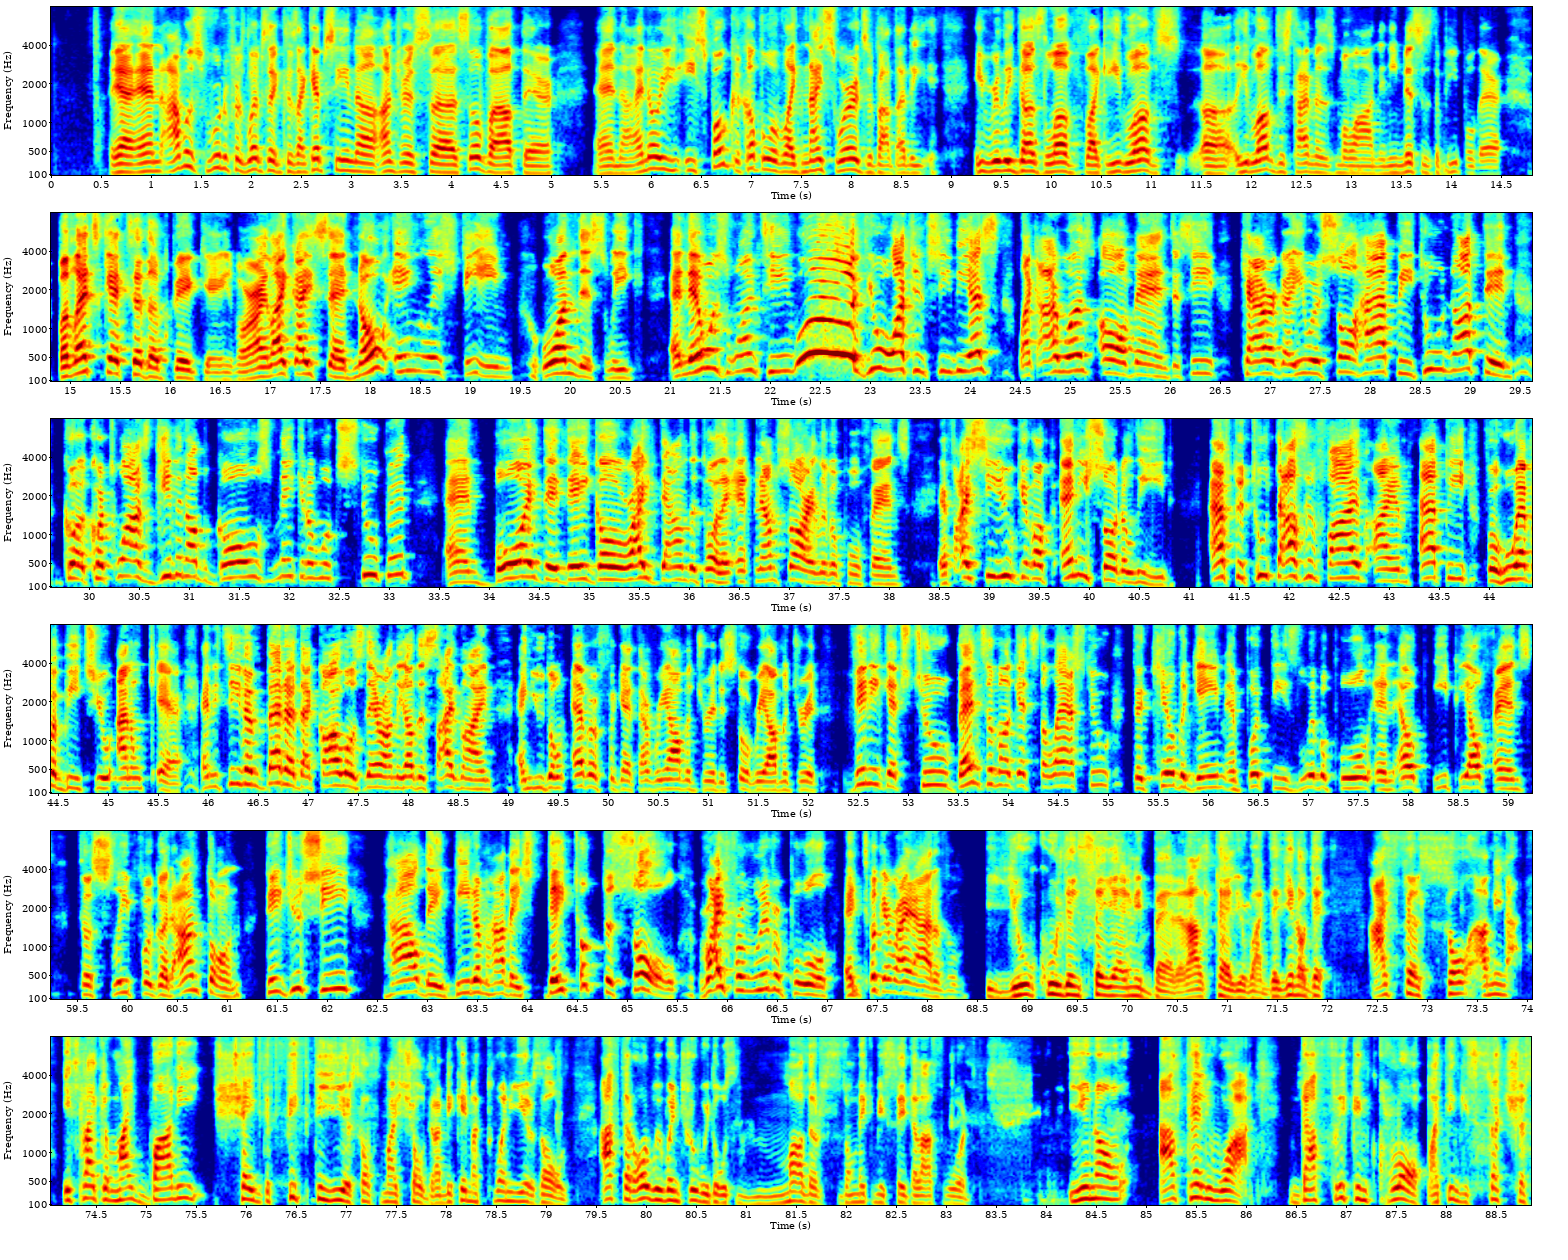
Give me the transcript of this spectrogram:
Yeah, and I was rooting for Leipzig because I kept seeing uh, Andres uh, Silva out there, and uh, I know he, he spoke a couple of like nice words about that. He he really does love like he loves uh he loved his time as Milan and he misses the people there. But let's get to the big game. All right, like I said, no English team won this week. And there was one team, woo! If you were watching CBS like I was, oh man, to see Carragher, he was so happy. Two nothing. Courtois giving up goals, making them look stupid. And boy, did they go right down the toilet. And I'm sorry, Liverpool fans. If I see you give up any sort of lead after 2005, I am happy for whoever beats you. I don't care. And it's even better that Carlos there on the other sideline, and you don't ever forget that Real Madrid is still Real Madrid. Vinny gets two, Benzema gets the last two to kill the game and put these Liverpool and EPL fans to sleep for good. Anton, did you see how they beat him? How they they took the soul right from Liverpool and took it right out of him. You couldn't say any better. I'll tell you what. That you know that I felt so. I mean, it's like my body shaved 50 years off my shoulder. I became a 20 years old after all we went through with those mothers. Don't make me say the last word. You know, I'll tell you what. That freaking Klopp, I think he's such a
